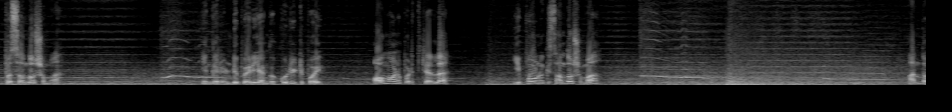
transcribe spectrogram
இப்ப சந்தோஷமா? எங்க ரெண்டு பேரையும் அங்க கூட்டிட்டு போய் அவமானப்படுத்திட்டல இப்போ உனக்கு சந்தோஷமா? அந்த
